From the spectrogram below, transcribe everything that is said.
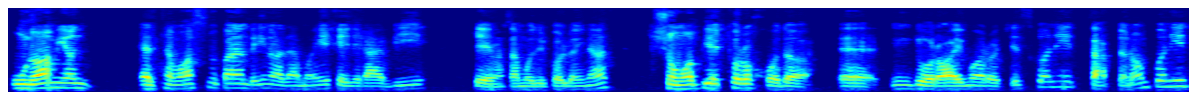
اونا میان التماس می‌کنن به این آدمای خیلی قوی که مثلا مدیر کل این هست شما بیاید تو رو خدا. این دوره‌های ما رو چیز کنید ثبت نام کنید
